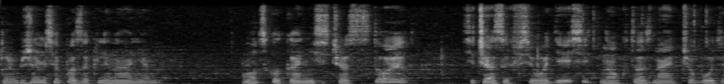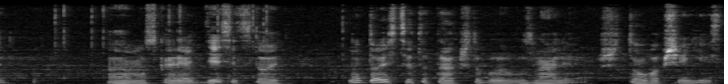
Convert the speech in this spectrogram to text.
Пробежимся по заклинаниям. Вот сколько они сейчас стоят. Сейчас их всего 10, но кто знает, что будет. Эм, ускорять 10 стоит. Ну, то есть это так, чтобы узнали, что вообще есть.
